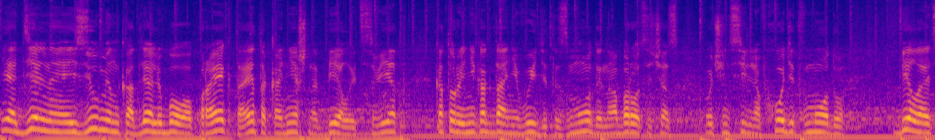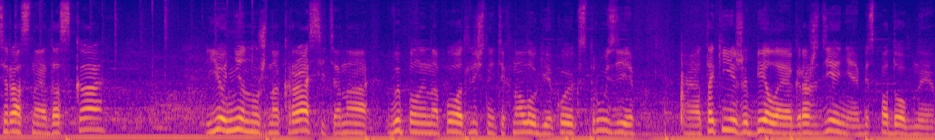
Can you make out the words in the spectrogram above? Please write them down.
И отдельная изюминка для любого проекта – это, конечно, белый цвет, который никогда не выйдет из моды, наоборот, сейчас очень сильно входит в моду белая террасная доска. Ее не нужно красить, она выполнена по отличной технологии коэкструзии. Э, такие же белые ограждения, бесподобные.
